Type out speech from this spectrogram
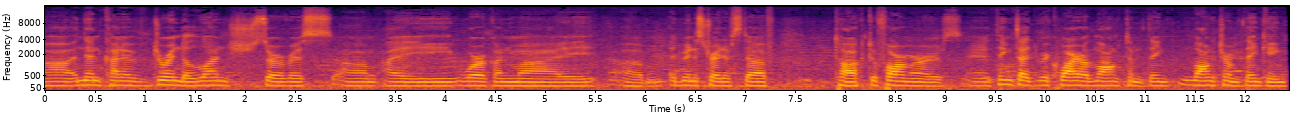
uh, and then kind of during the lunch service, um, I work on my um, administrative stuff, talk to farmers, and things that require long-term think long-term thinking.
